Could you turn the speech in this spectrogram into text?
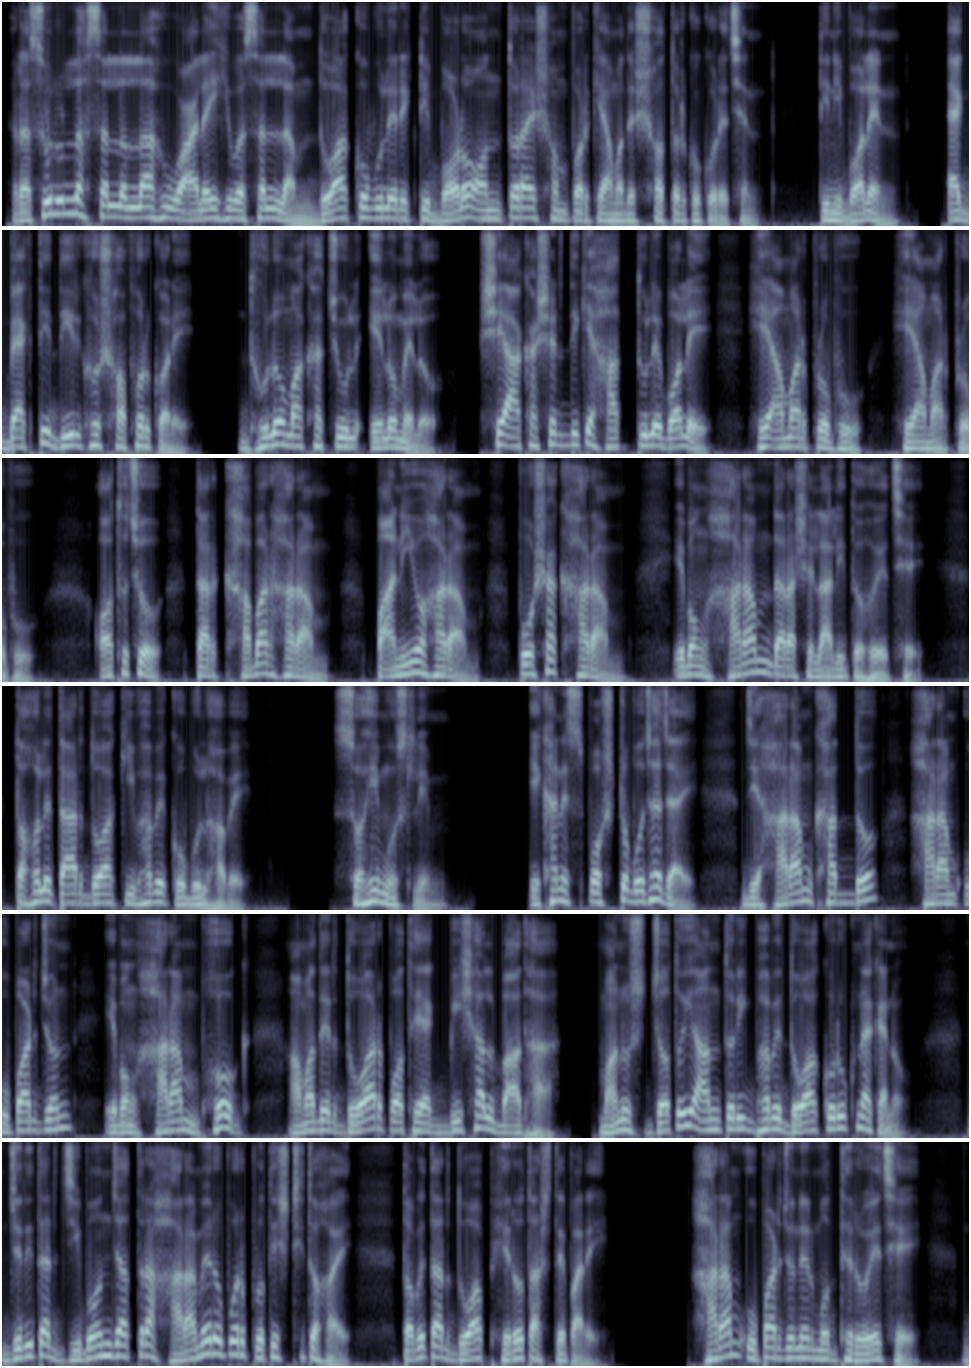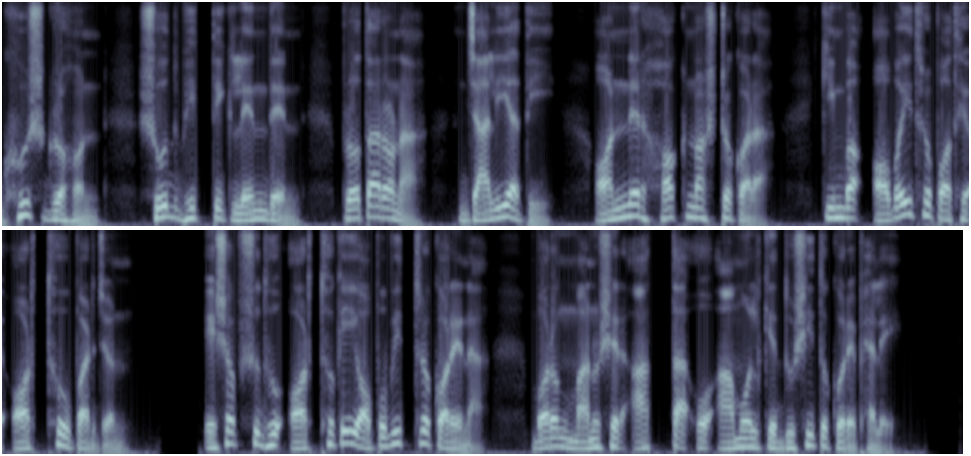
রাসূলুল্লাহ সাল্লাল্লাহু আলাইহি ওয়াসাল্লাম দোয়া কবুলের একটি বড় অন্তরায় সম্পর্কে আমাদের সতর্ক করেছেন। তিনি বলেন, এক ব্যক্তি দীর্ঘ সফর করে ধুলো মাখা চুল এলোমেলো, সে আকাশের দিকে হাত তুলে বলে, হে আমার প্রভু, হে আমার প্রভু। অথচ তার খাবার হারাম, পানীয় হারাম, পোশাক হারাম এবং হারাম দ্বারা সে লালিত হয়েছে। তাহলে তার দোয়া কীভাবে কবুল হবে? সহি মুসলিম। এখানে স্পষ্ট বোঝা যায় যে হারাম খাদ্য, হারাম উপার্জন এবং হারাম ভোগ আমাদের দোয়ার পথে এক বিশাল বাধা। মানুষ যতই আন্তরিকভাবে দোয়া করুক না কেন, যদি তার জীবনযাত্রা হারামের ওপর প্রতিষ্ঠিত হয়, তবে তার দোয়া ফেরত আসতে পারে। হারাম উপার্জনের মধ্যে রয়েছে ঘুষ গ্রহণ সুদভিত্তিক লেনদেন, প্রতারণা, জালিয়াতি, অন্যের হক নষ্ট করা কিংবা অবৈধ পথে অর্থ উপার্জন। এসব শুধু অর্থকেই অপবিত্র করে না, বরং মানুষের আত্মা ও আমলকে দূষিত করে ফেলে।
